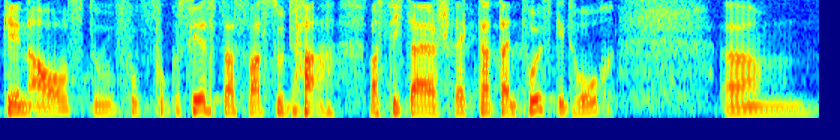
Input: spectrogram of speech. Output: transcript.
gehen auf, du fokussierst das, was du da, was dich da erschreckt hat, dein Puls geht hoch. Ähm,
